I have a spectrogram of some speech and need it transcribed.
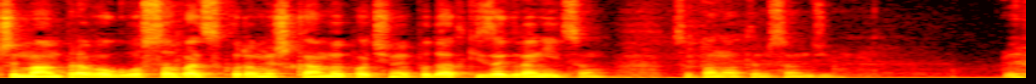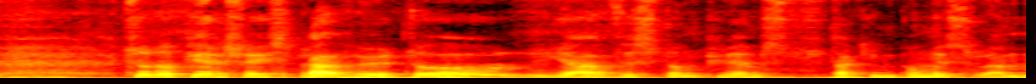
czy mamy prawo głosować, skoro mieszkamy, płacimy podatki za granicą. Co Pan o tym sądzi? Co do pierwszej sprawy, to ja wystąpiłem z takim pomysłem y,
